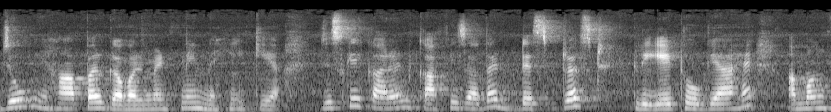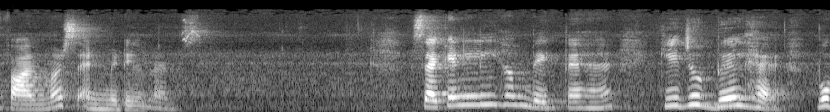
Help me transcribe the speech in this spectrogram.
जो यहाँ पर गवर्नमेंट ने नहीं किया, जिसके कारण काफ़ी ज़्यादा डिस्ट्रस्ट क्रिएट हो गया है among farmers and middle secondly हम देखते हैं कि जो बिल है, वो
